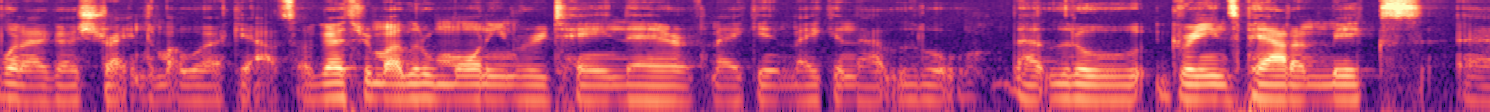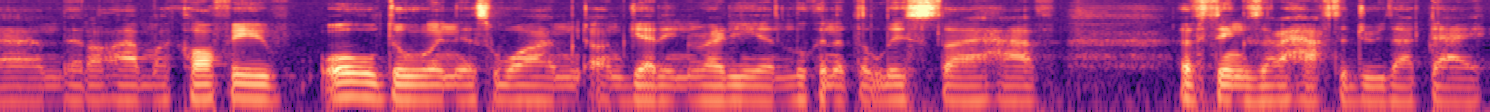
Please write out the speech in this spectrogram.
when I go straight into my workout. So I go through my little morning routine there of making making that little that little greens powder mix, and then I'll have my coffee. All doing this while I'm I'm getting ready and looking at the list that I have of things that I have to do that day.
